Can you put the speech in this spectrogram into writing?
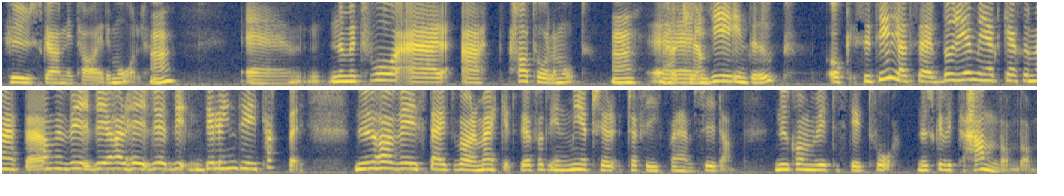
hur ska ni ta er i mål. Mm. Eh, nummer två är att ha tålamod. Mm, eh, ge inte upp. Och se till att så här, börja med att kanske mäta, ja, men vi, vi har höj, vi, vi delar in det i etapper. Nu har vi stärkt varumärket, vi har fått in mer trafik på hemsidan. Nu kommer vi till steg två. Nu ska vi ta hand om dem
